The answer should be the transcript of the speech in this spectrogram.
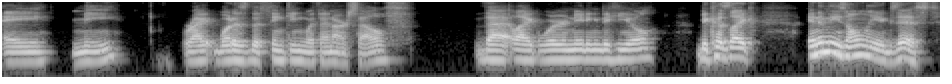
a me, right? What is the thinking within ourselves that like we're needing to heal? Because like enemies only exist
